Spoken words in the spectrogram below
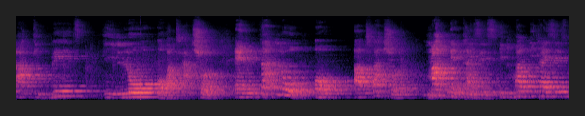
activates the law of attraction, and that law of attraction magnetizes. It magnetizes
